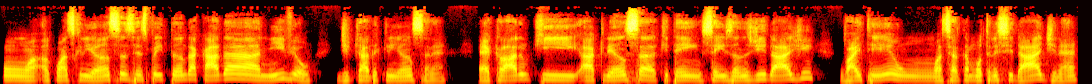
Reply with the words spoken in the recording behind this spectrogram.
com, a, com as crianças, respeitando a cada nível de cada criança, né? É claro que a criança que tem seis anos de idade vai ter uma certa motricidade, né?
